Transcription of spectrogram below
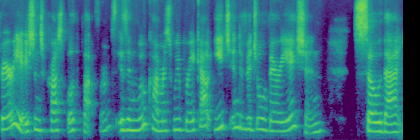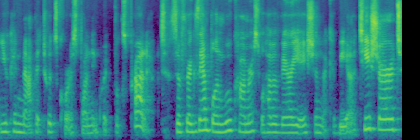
variations across both platforms is in WooCommerce, we break out each individual variation so that you can map it to its corresponding QuickBooks product. So for example, in WooCommerce, we'll have a variation that could be a t-shirt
